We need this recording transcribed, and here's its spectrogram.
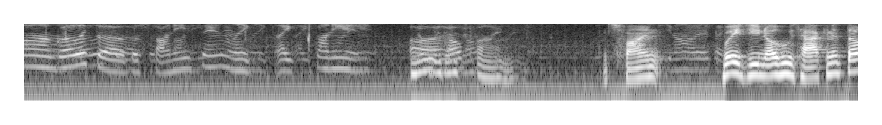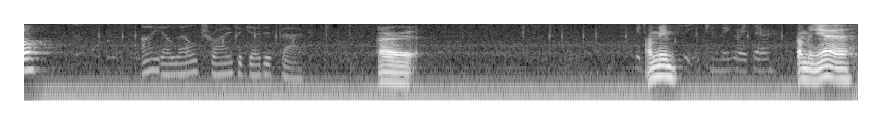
Uh, go like the Bastani thing, like like Sunny. No, uh, it is fine. It's fine. You know, like. Wait, do you know who's hacking it though? ILL try to get it back. Alright. I mean- that you can make right there. I mean, yeah.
